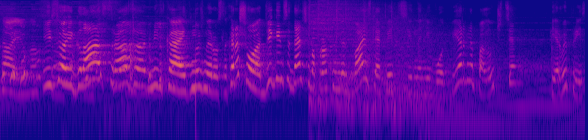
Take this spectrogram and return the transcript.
Да, и у нас... И все, и глаз сразу мелькает в нужное русло. Хорошо, двигаемся дальше. Вопрос номер два. Если ответите на него верно, получите первый приз.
